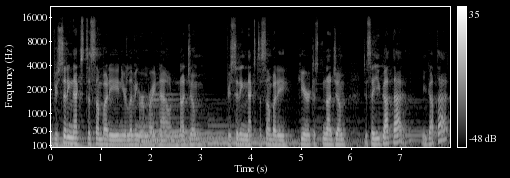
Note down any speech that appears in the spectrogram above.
If you're sitting next to somebody in your living room right now, nudge them. If you're sitting next to somebody here, just nudge them to say, You got that? You got that?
